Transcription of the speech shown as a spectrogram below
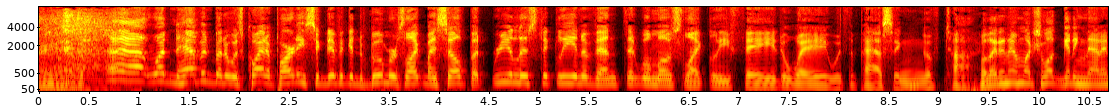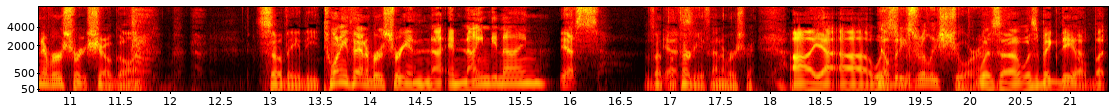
There you have it. Eh, it wasn't heaven, but it was quite a party, significant to boomers like myself, but realistically an event that will most likely fade away with the passing of time. Well, they didn't have much luck getting that anniversary show going. so the, the 20th anniversary in in 99 Yes. Was that Yes. the 30th anniversary? Uh, yeah, uh, was, Nobody's really sure. was uh, was a big deal, but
